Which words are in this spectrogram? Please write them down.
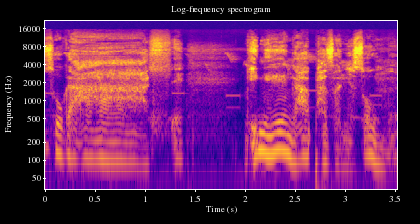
imibuzo kahle ngingeke ngaphazanyiswa umuntu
